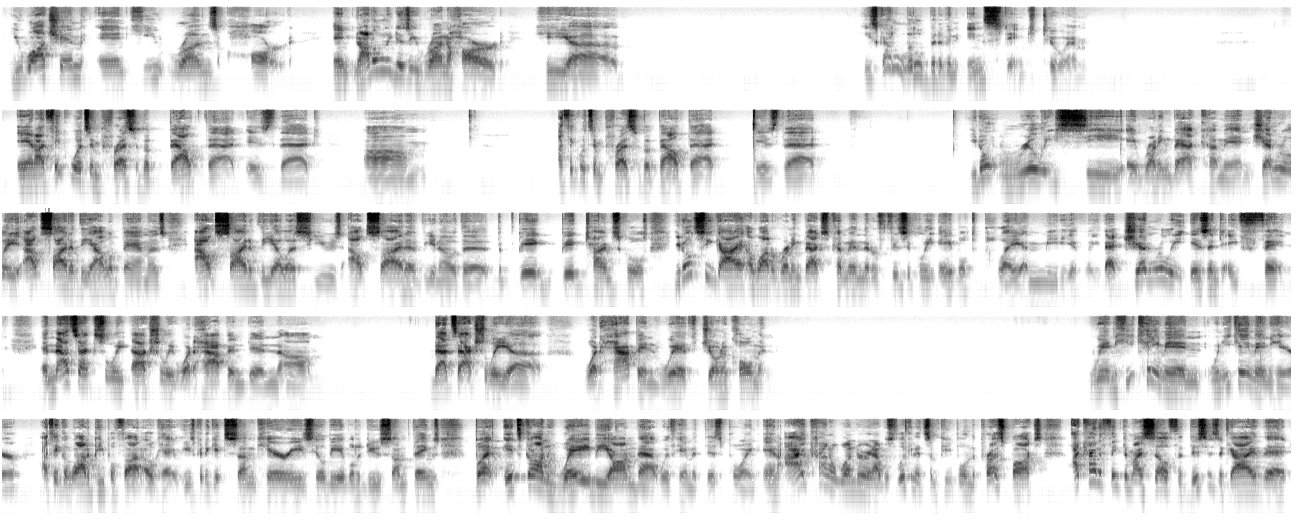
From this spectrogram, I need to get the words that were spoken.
you watch him and he runs hard. And not only does he run hard, he uh, he's got a little bit of an instinct to him. And I think what's impressive about that is that um, I think what's impressive about that is that you don't really see a running back come in generally outside of the Alabamas, outside of the LSU's, outside of you know the the big big time schools. You don't see guy a lot of running backs come in that are physically able to play immediately. That generally isn't a thing, and that's actually actually what happened in. Um, that's actually uh, what happened with Jonah Coleman. When he came in, when he came in here, I think a lot of people thought, okay, he's going to get some carries, he'll be able to do some things, but it's gone way beyond that with him at this point. And I kind of wonder, and I was looking at some people in the press box, I kind of think to myself that this is a guy that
